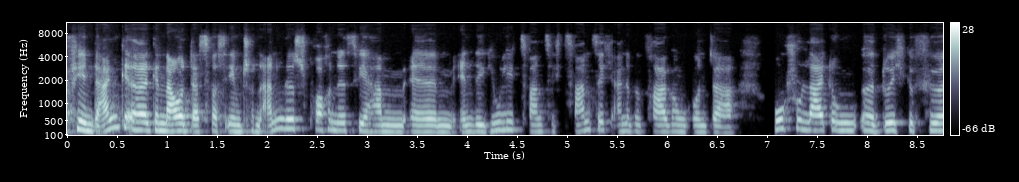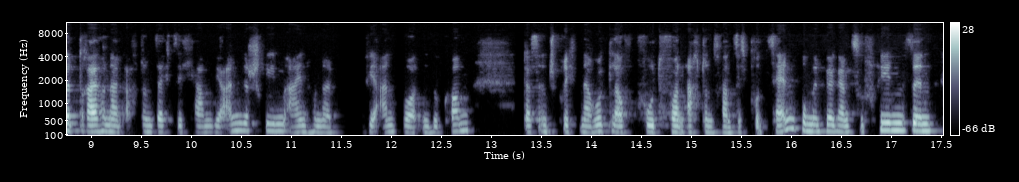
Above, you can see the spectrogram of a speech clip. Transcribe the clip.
vielen Dank. Äh, genau das, was eben schon angesprochen ist. Wir haben ähm, Ende Juli 2020 eine Befragung unter Hochschulleitungen äh, durchgeführt. 368 haben wir angeschrieben, 104 Antworten bekommen. Das entspricht einer Rücklaufquote von 28 Prozent, womit wir ganz zufrieden sind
